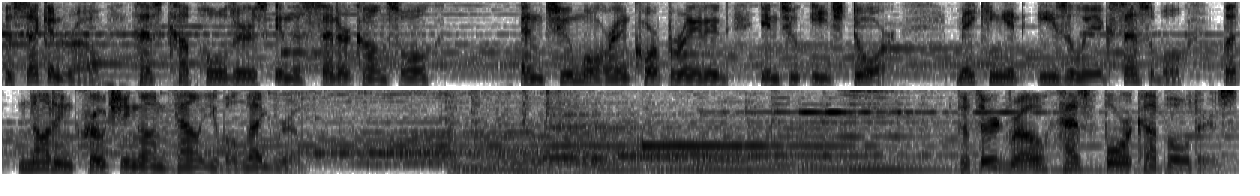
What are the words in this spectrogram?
The second row has cup holders in the center console and two more incorporated into each door, making it easily accessible but not encroaching on valuable legroom. The third row has four cup holders,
